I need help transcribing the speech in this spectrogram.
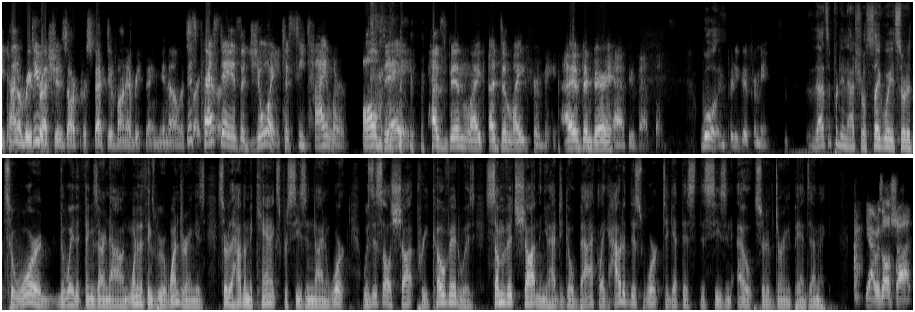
it kind of refreshes our perspective on everything. You know, it's This like, press uh, day is a joy to see Tyler all day has been like a delight for me. I have been very happy about this. Well, it's been pretty good for me. That's a pretty natural segue sort of toward the way that things are now. And one of the things we were wondering is sort of how the mechanics for season nine worked. Was this all shot pre-COVID? Was some of it shot and then you had to go back? Like, how did this work to get this this season out sort of during a pandemic? Yeah, it was all shot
